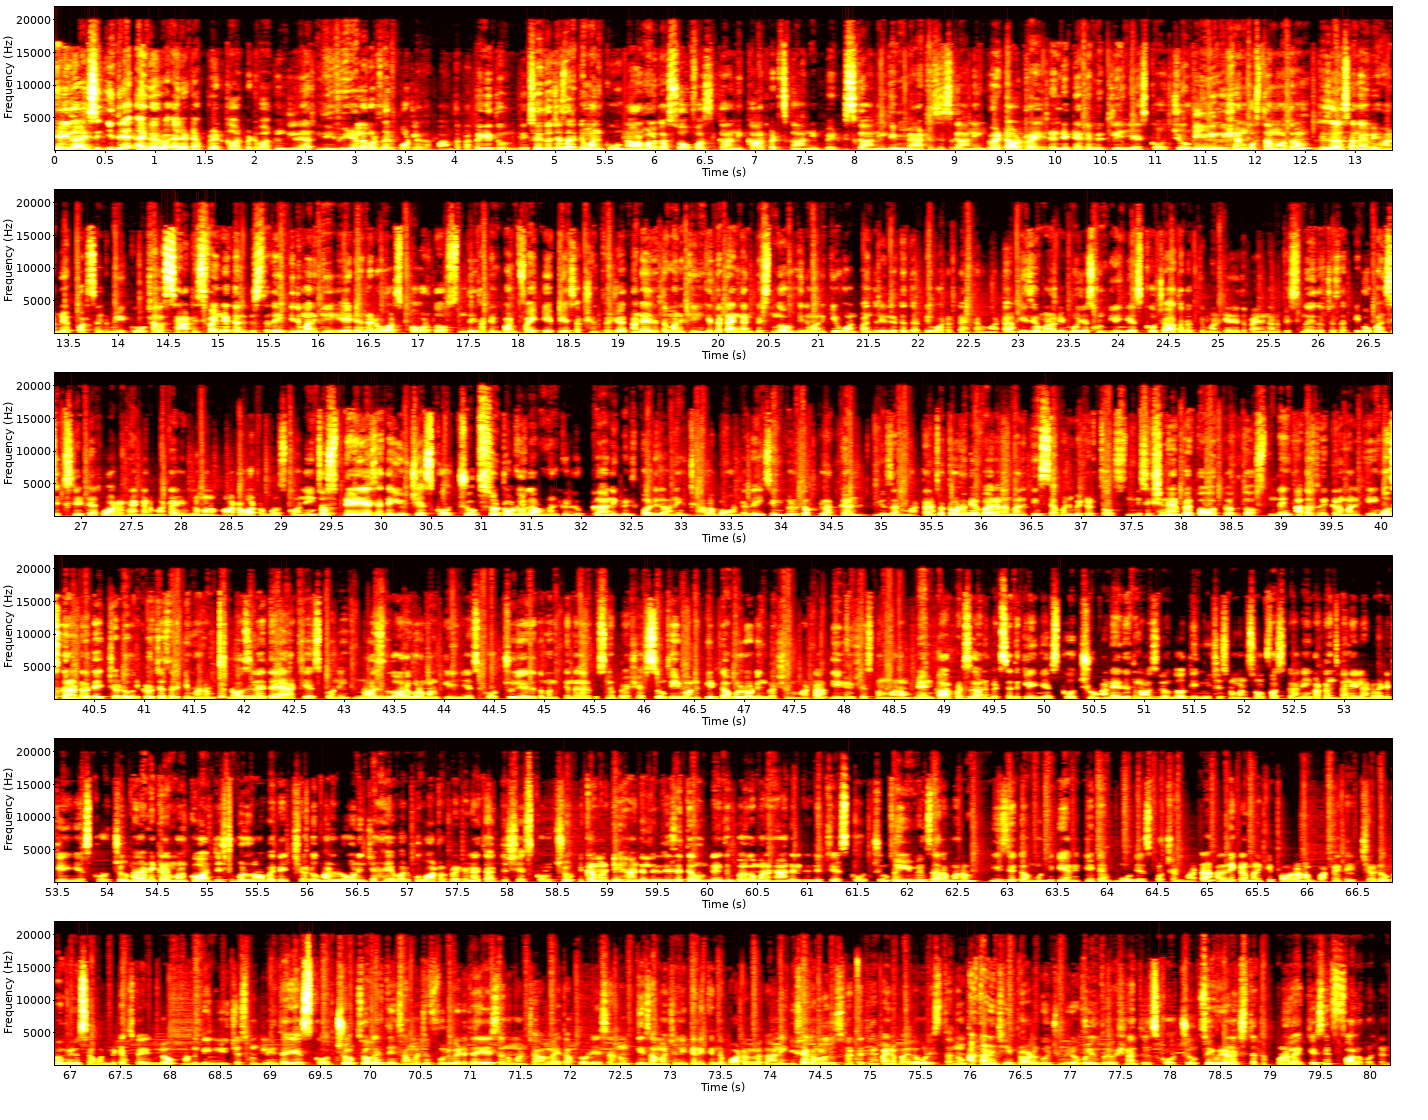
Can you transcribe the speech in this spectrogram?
హే guys ఇదే Agaro elite upright carpet walking cleaner ఇది వీడియోలో కూడా సరిపోవట్లేదు అంత పెద్దగా అయితే ఉంది. సో ఇది వచ్చేసరికి మనకు నార్మల్గా సోఫాస్ కానీ కార్పెట్స్ కానీ బెడ్స్ కానీ మ్యాట్రసెస్ కానీ వెట్ ఆర్ డ్రై రెండింటిని అయితే మీరు క్లీన్ చేసుకోవచ్చు. క్లీనింగ్ విషయానికి వస్తే మాత్రం రిజల్ట్స్ అనేవి హండ్రెడ్ పర్సెంట్ మీకు చాలా సాటిస్ఫైంగ్ అయితే అనిపిస్తుంది. ఇది మనకి ఎయిట్ హండ్రెడ్ వాట్స్ పవర్తో వస్తుంది thirteen point five KPS suction pressure and ఏదైతే మనకి కింద ట్యాంక్ అనిపిస్తుందో ఇది మనకి one point three litre thirty water tank అనమాట ఈజీగా మనం రిమూవ్ చేసుకుని క్లీన్ చేసుకోవచ్చు. ఆ తర్వాత మనకి ఏదైతే పైన కనిపిస్తుందో ఇది వచ్చేసరికి two point six litre water tank అనమాట ఇందులో మనం హాట్ వాటర్ పోసుకొని సో స్ప్రే చేసి అయితే యూజ్ చేసుకోవచ్చు. సో టోటల్గా మనకి లుక్ కానీ బిల్డ్ క్వాలిటీ కానీ చాలా బాగుంటది. సింపుల్గా ప్లగ్ అండ్ యూజ్ అనమాట సో టోటల్గా వైర్ అనేది మనకి సెవెన్ మీటర్తో వస్తుంది. సిక్స్టీన్ ఎంపైర్ పవర్ ప్లగ్తో వస్తుంది. ఆ తర్వాత ఇక్కడ మనకి పోస్ట్ కనెక్టర్ అయితే ఇచ్చాడు. ఇక్కడ వచ్చేసరికి మనం నాజిల్ అయితే యాడ్ చేసుకొని నాజిల్ ద్వారా కూడా మనం క్లీన్ చేసుకోవచ్చు. ఏదైతే మనకి కింద కనిపిస్తున్న బ్రషెస్ ఈ మనకి డబుల్ రోలింగ్ బ్రష్ అనమాట దీన్ని యూజ్ చేసుకొని మనం మెయిన్ కార్పెట్స్ కానీ బెడ్స్ అయితే క్లీన్ చేసుకోవచ్చు. అండ్ ఏదైతే నాజిల్ ఉందో దీన్ని యూజ్ చేసుకుని మన సోఫాస్ కానీ కటన్స్ కానీ ఇలాంటివి అయితే క్లీన్ చేసుకోవచ్చు. అలానే ఇక్కడ మనకు అడ్జస్టబుల్ నాబ్ అయితే ఇచ్చాడు. మన లో నుంచి హై వరకు వాటర్ ప్రెషర్ అయితే అడ్జస్ట్ చేసుకోవచ్చు. ఇక్కడ మనకి హ్యాండిల్ రిలీజ్ అయితే ఉంది. సింపుల్గా మనం హ్యాండిల్ రిలీజ్ చేసుకోవచ్చు. సో ఈ వీల్స్ ద్వారా మనం ఈజీగా ముందుకి వెనక్కి అయితే మూవ్ చేసుకోవచ్చు అనమాట అలానే ఇక్కడ మనకి పవర్ ఆన్ బటన్ అయితే ఇచ్చాడు. సో మీరు సెవెన్ మీటర్స్ రేంజ్లో మనం దీన్ని యూజ్ చేసుకుని క్లీన్ అయితే చేసుకోవచ్చు. సో దీనికి సంబంధించిన ఫుల్ వీడియో అయితే చేశాను. మన ఛానల్ అయితే అప్లోడ్ చేశాను. దీనికి సంబంధించిన లింక్ అనేది కింద బాటన్లో కానీ ఇన్స్టాగ్రామ్లో చూసినట్టయితే పైన బయలో కూడా ఇస్తాను. అక్కడ నుంచి ఈ ప్రోడక్ట్ గురించి మీరు ఫుల్ ఇన్ఫర్మేషన్ తెలుసుకోవచ్చు. సో ఈ వీడియో నచ్చితే తప్పకుండా లైక్ చేసి ఫాలో కొట్టండి.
